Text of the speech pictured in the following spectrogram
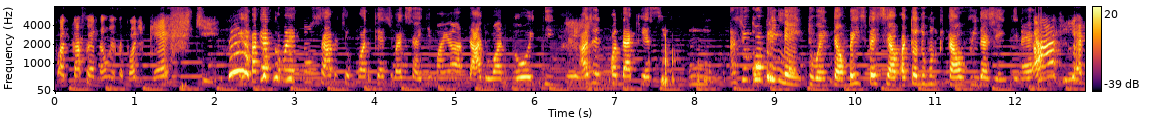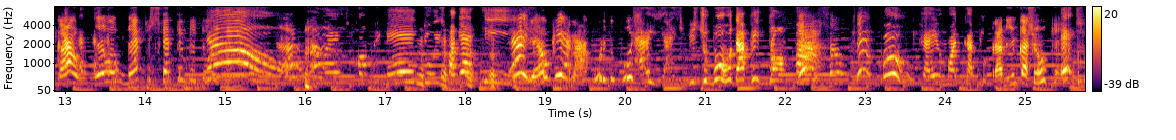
pode café não, é podcast. E como a gente não sabe se o podcast vai sair de manhã, à tarde ou à noite, é. a gente pode dar aqui assim um, assim, um cumprimento, então, bem especial para todo mundo que tá ouvindo a gente, né? Ah, que legal! Eu 1,72m. Não! É? Não é esse cumprimento, espaguete! É, é o que? É a largura do bucho. Ai, ai, bicho burro da pitomba! Nossa, o quê? Burro! Caiu pode capim. Pra mim, um cachorro quente.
